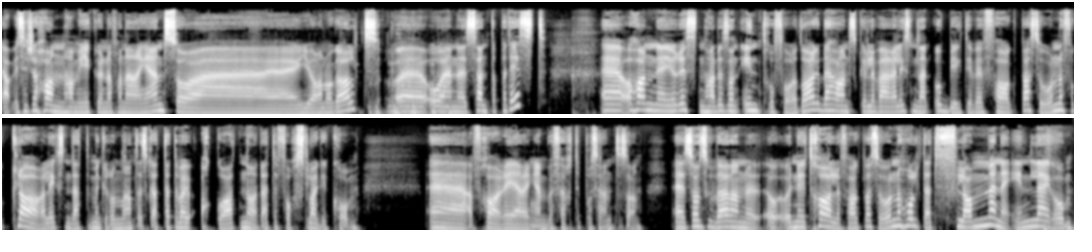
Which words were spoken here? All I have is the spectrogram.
ja, Hvis ikke han har mye kunder fra næringen, så eh, gjør han noe galt. Eh, og en senterpartist. Eh, og han eh, juristen hadde sånn introforedrag der han skulle være liksom den objektive fagpersonen og forklare liksom dette med grunner til skatt. Dette var jo akkurat nå dette forslaget kom. Eh, fra regjeringen med 40 og sånn. Eh, så han skulle være den nøytrale fagpersonen og holdt et flammende innlegg om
